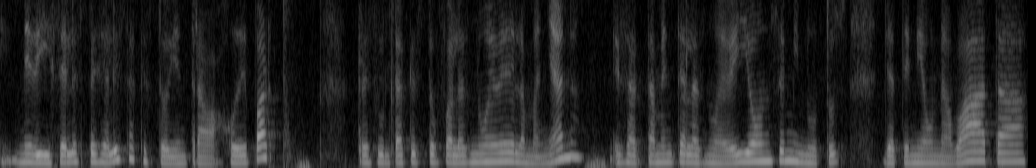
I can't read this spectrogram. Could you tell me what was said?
me dice el especialista que estoy en trabajo de parto. Resulta que esto fue a las 9 de la mañana, exactamente a las 9 y 11 minutos ya tenía una bata,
